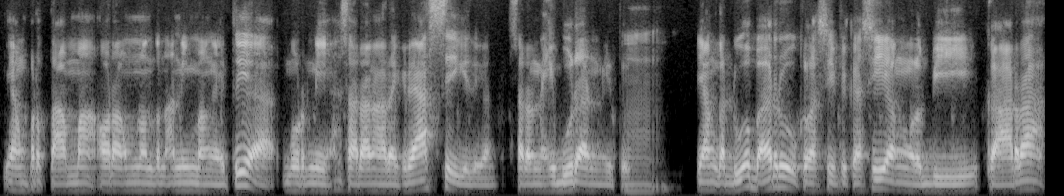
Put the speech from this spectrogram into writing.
yang pertama orang menonton anime itu ya murni sarana rekreasi gitu kan, sarana hiburan gitu. Hmm. Yang kedua baru klasifikasi yang lebih ke arah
